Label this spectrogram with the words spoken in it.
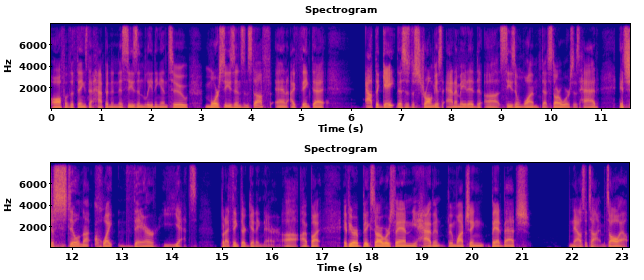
off of the things that happened in this season leading into more seasons and stuff. And i think that out the gate, this is the strongest animated uh, season one that Star Wars has had. It's just still not quite there yet, but I think they're getting there. Uh, I but if you're a big Star Wars fan and you haven't been watching Bad Batch, now's the time. It's all out.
